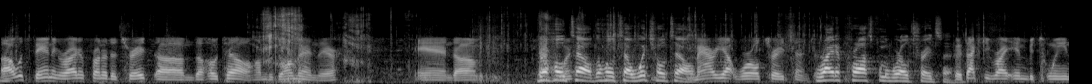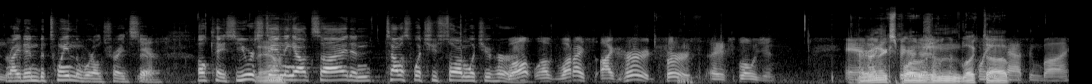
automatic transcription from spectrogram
I was standing right in front of the trade, um, the hotel. I'm the doorman there, and um, the hotel? The hotel. Which hotel? Marriott World Trade Center. Right across from the World Trade Center. It's actually right in between. Them. Right in between the World Trade Center. Yes. Okay, so you were Damn. standing outside, and tell us what you saw and what you heard. Well, well, what I, I heard first an explosion. And Heard an just figured that it was explosion, a looked up. Passing by.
